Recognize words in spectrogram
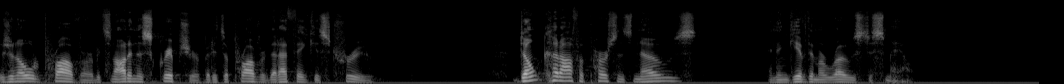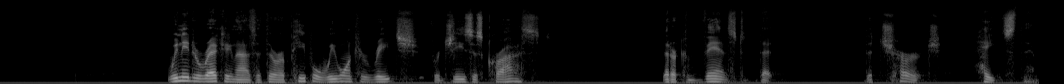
There's an old proverb. It's not in the scripture, but it's a proverb that I think is true. Don't cut off a person's nose and then give them a rose to smell. We need to recognize that there are people we want to reach for Jesus Christ that are convinced that the church hates them.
